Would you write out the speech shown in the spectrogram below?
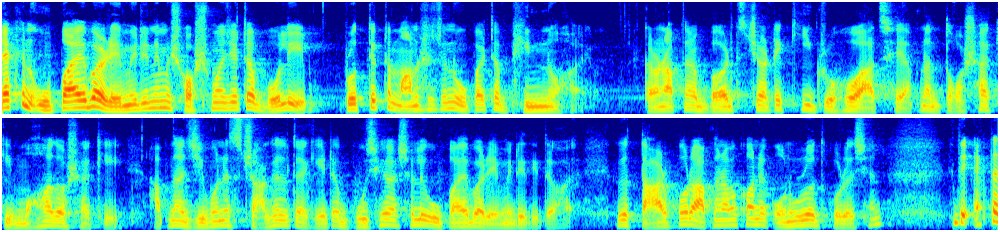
দেখেন, উপায় বা রেমেডি নিয়ে আমি সবসময় যেটা বলি, প্রত্যেকটা মানুষের জন্য উপায়টা ভিন্ন হয়। কারণ আপনার বার্থ চার্টে কি গ্রহ আছে, আপনার দশা কি, মহাদশা কি, আপনার জীবনের স্ট্রাগলটা কি, এটা বুঝে আসলে উপায় বা রেমেডি দিতে হয়। কিন্তু তারপর আপনারা আমাকে অনেক অনুরোধ করেছেন, কিন্তু একটা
